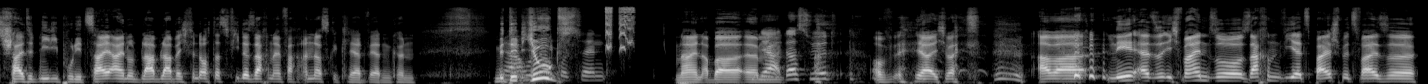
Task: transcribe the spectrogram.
schaltet nie die Polizei ein und bla bla, aber ich finde auch, dass viele Sachen einfach anders geklärt werden können. Mit Ja, den Jungs! 100%. Nein, aber ähm, ja, das wird, Auf, ja, ich weiß. Aber nee, also ich meine so Sachen wie jetzt beispielsweise,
